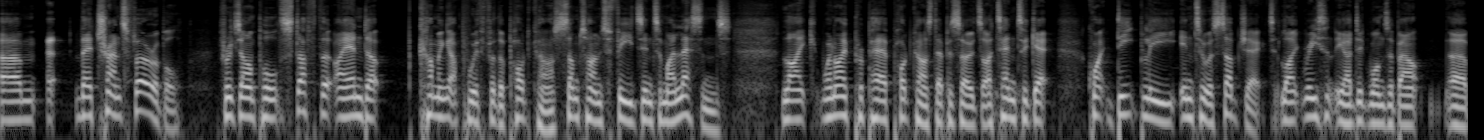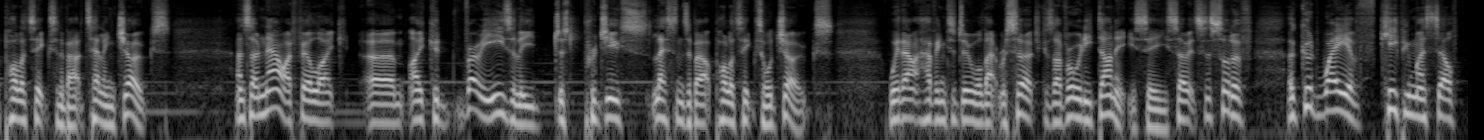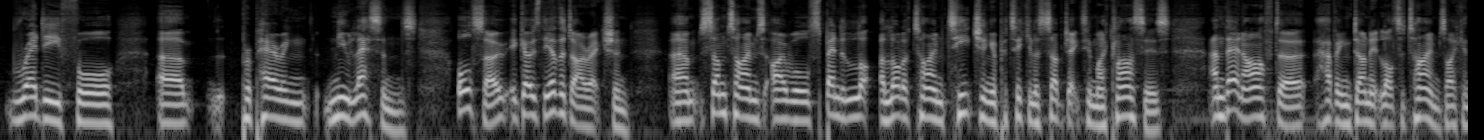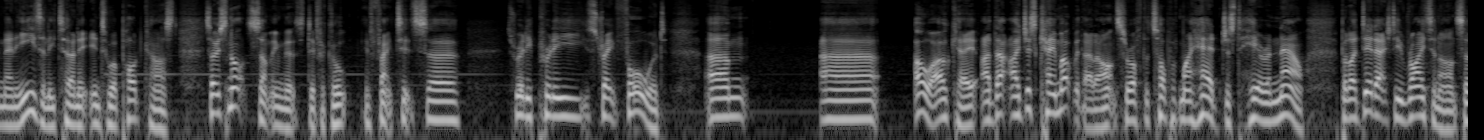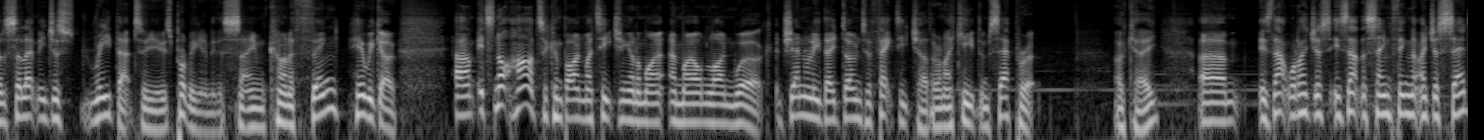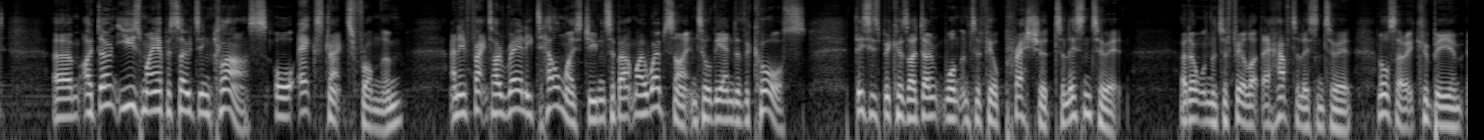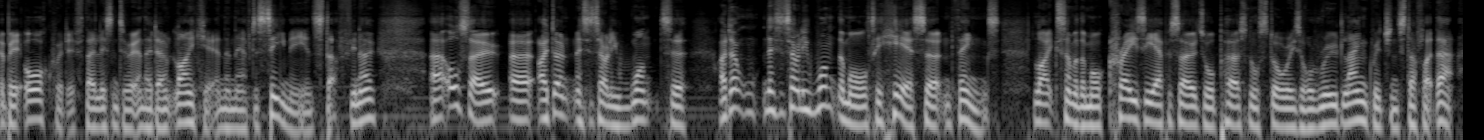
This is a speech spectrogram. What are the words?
um, uh, they're transferable. For example, stuff that I end up coming up with for the podcast sometimes feeds into my lessons. Like when I prepare podcast episodes, I tend to get quite deeply into a subject. Like recently, I did ones about uh, politics and about telling jokes. And so now I feel like um, I could very easily just produce lessons about politics or jokes without having to do all that research because I've already done it, you see. So it's a sort of a good way of keeping myself ready for uh, preparing new lessons. Also, it goes the other direction. Um, sometimes I will spend a lot, a lot of time teaching a particular subject in my classes, and then after having done it lots of times, I can then easily turn it into a podcast. So it's not something that's difficult. In fact, it's uh, it's really pretty straightforward. Um, uh, Oh, okay. I, that, I, just came up with that answer off the top of my head, just here and now. But I did actually write an answer, so let me just read that to you. It's probably going to be the same kind of thing. Here we go. Um, it's not hard to combine my teaching and my and my online work. Generally, they don't affect each other, and I keep them separate. Okay, um, is that what I just? Is that the same thing that I just said? Um, I don't use my episodes in class or extracts from them, and in fact, I rarely tell my students about my website until the end of the course. This is because I don't want them to feel pressured to listen to it. I don't want them to feel like they have to listen to it. And also, it could be a, bit awkward if they listen to it and they don't like it, and then they have to see me and stuff, you know. Uh, also, uh, I don't necessarily want to. I don't necessarily want them all to hear certain things, like some of the more crazy episodes, or personal stories, or rude language and stuff like that.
